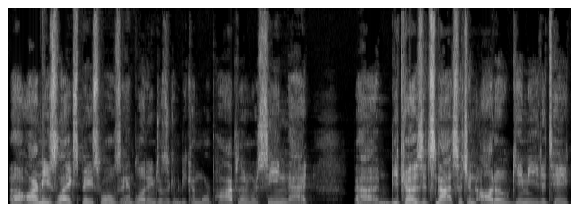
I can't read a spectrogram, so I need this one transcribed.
Uh, armies like Space Wolves and Blood Angels are going to become more popular, and we're seeing that uh, because it's not such an auto gimme to take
